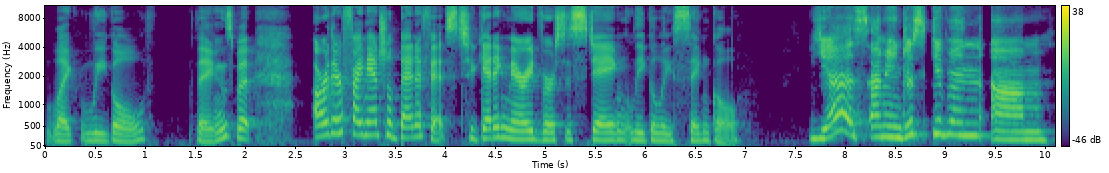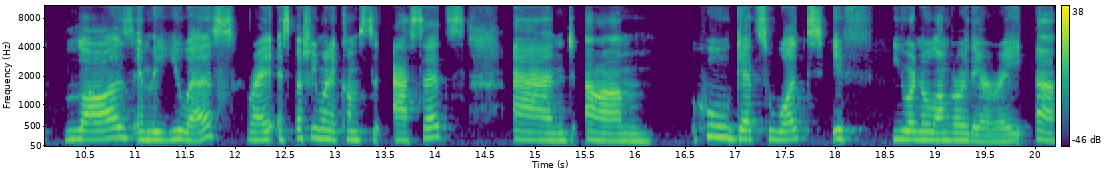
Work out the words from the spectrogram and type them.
like legal things, but are there financial benefits to getting married versus staying legally single? Yes, I mean, just given um, laws in the U.S., right, especially when it comes to assets and um, who gets what if you are no longer there, right? Uh,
